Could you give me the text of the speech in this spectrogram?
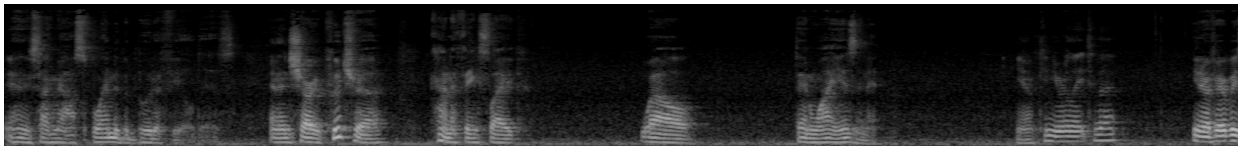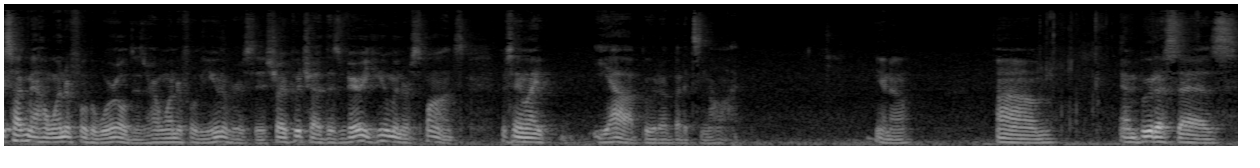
and he's talking about how splendid the Buddha field is, and then Shariputra kind of thinks like, well, then why isn't it? You know, can you relate to that? You know, if everybody's talking about how wonderful the world is or how wonderful the universe is, Shariputra had this very human response. They're saying, like, yeah, Buddha, but it's not. You know? Um, and Buddha says,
